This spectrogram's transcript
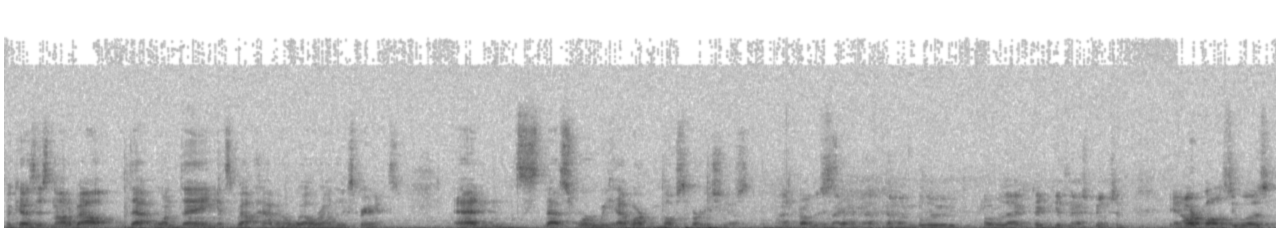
because it's not about that one thing. It's about having a well-rounded experience, and that's where we have our most of our issues. I'd probably say, I mean, I've come unglued over that, taking kids in action pension. And our policy was,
